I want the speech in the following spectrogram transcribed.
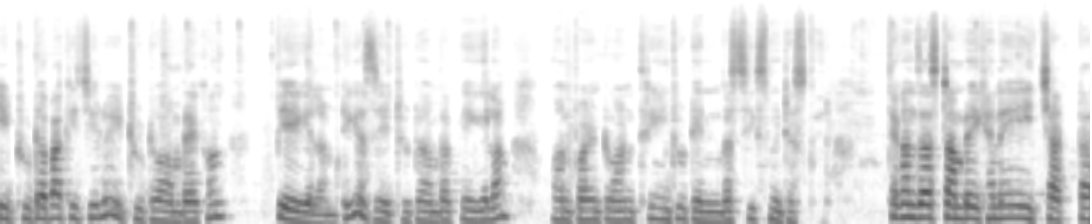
এই টুটা বাকি ছিল, এই টুটাও আমরা এখন পেয়ে গেলাম, ঠিক আছে? এই টুটা আমরা পেয়ে গেলাম one point one three into ten বা সিক্স মিটার স্কোয়ার এখন জাস্ট আমরা এখানে এই চারটা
